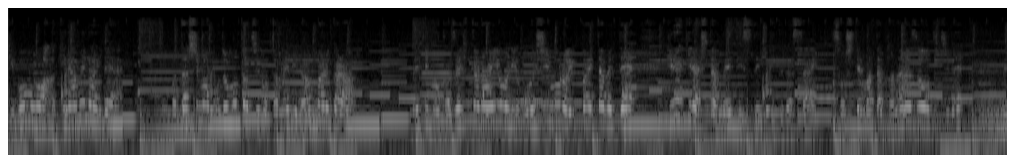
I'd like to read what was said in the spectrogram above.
希望を諦めないで私も子供たちのために頑張るから。メティも風邪ひかないように美味しいものいっぱい食べてキラしたメティスでいてください。そしてまた必ずお家でメ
